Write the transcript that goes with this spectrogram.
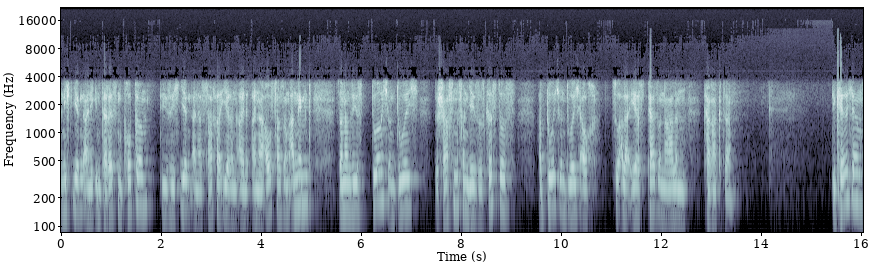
nicht irgendeine Interessengruppe, die sich irgendeiner Sache, ihren, einer Auffassung annimmt, sondern sie ist durch und durch geschaffen von Jesus Christus, hat durch und durch auch zuallererst personalen Charakter. Die Kirche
